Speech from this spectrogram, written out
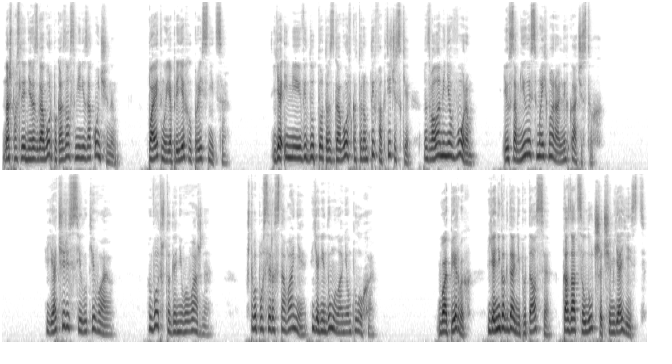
Наш последний разговор показался мне незаконченным, поэтому я приехал проясниться. Я имею в виду тот разговор, в котором ты фактически назвала меня вором и усомнилась в моих моральных качествах. Я через силу киваю. Вот что для него важно чтобы после расставания я не думала о нем плохо. Во-первых, я никогда не пытался казаться лучше, чем я есть.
